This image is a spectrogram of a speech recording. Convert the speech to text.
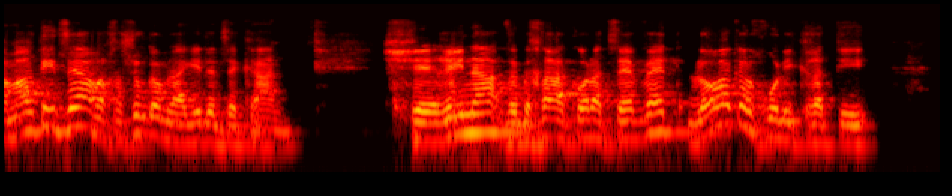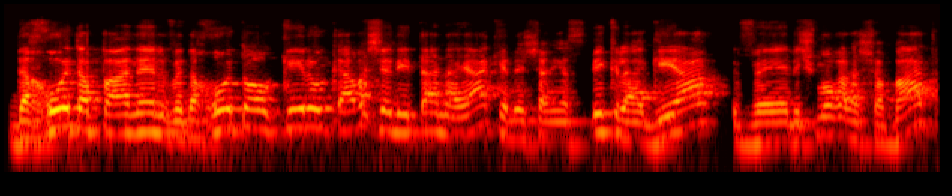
אמרתי את זה, אבל חשוב גם להגיד את זה כאן. שרינה ובכלל כל הצוות לא רק הלכו לקראתי, דחו את הפאנל ודחו אותו כאילו כמה שניתן היה כדי שאני אספיק להגיע ולשמור על השבת,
